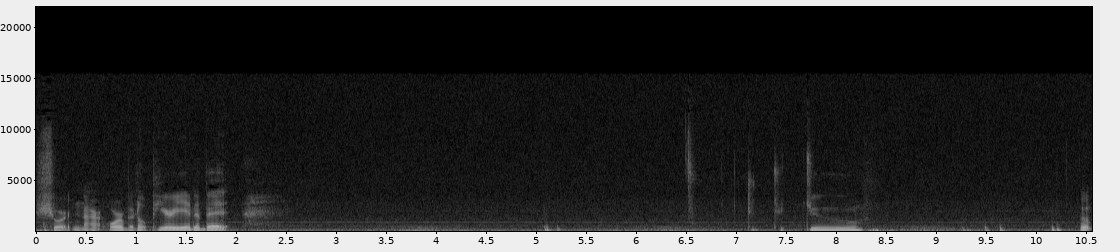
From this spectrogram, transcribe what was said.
Shorten our orbital period a bit. Do. Oh.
